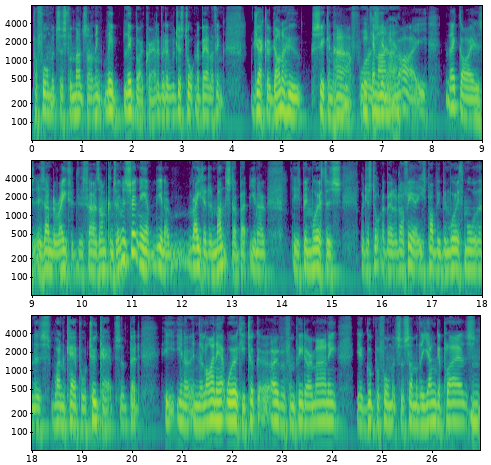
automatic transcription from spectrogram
performances for Munster. I think led led by Crowley, but we're just talking about I think Jack O'Donoghue second half was you on, know I, that guy is, is underrated as far as I'm concerned. He's certainly you know rated in Munster, but you know he's been worth his. We're just talking about it off here. He's probably been worth more than his one cap or two caps, but. He, you know, in the line-out work, he took over from Peter O'Mahony. Yeah, good performance of some of the younger players. Mm.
